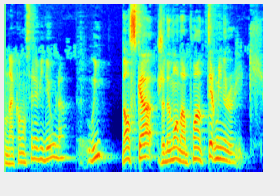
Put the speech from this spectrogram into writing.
On a commencé la vidéo là? Oui Dans ce cas, je demande un point terminologique.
